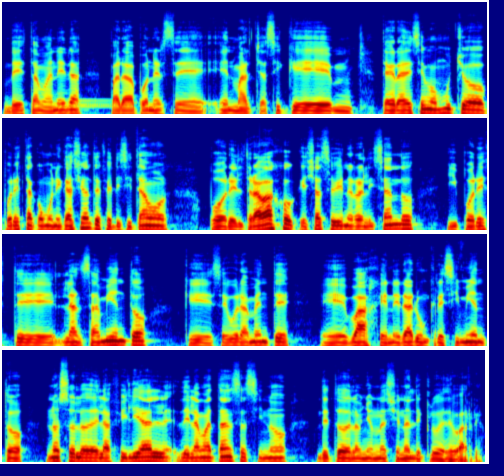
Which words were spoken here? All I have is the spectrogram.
de esta manera para ponerse en marcha. Así que mm, te agradecemos mucho por esta comunicación, te felicitamos por el trabajo que ya se viene realizando y por este lanzamiento que seguramente eh, va a generar un crecimiento no solo de la filial de La Matanza, sino de toda la Unión Nacional de Clubes de Barrio.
